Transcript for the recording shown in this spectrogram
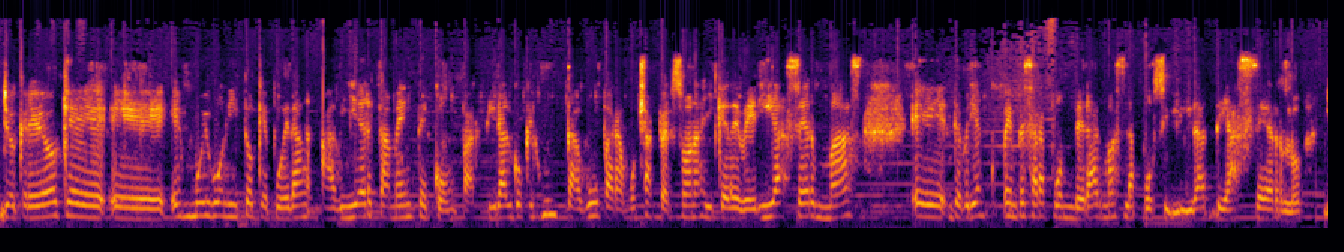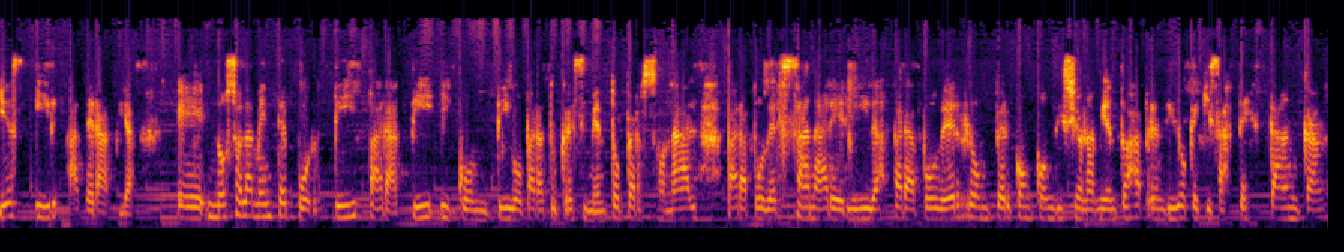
Yo creo que eh, es muy bonito que puedan abiertamente compartir algo que es un tabú para muchas personas y que debería ser más, eh, deberían empezar a ponderar más la posibilidad de hacerlo y es ir a terapia. Eh, no solamente por ti, para ti y contigo, para tu crecimiento personal, para poder sanar heridas, para poder romper con condicionamientos aprendidos que quizás te estancan,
